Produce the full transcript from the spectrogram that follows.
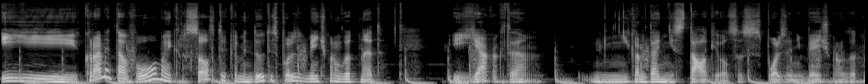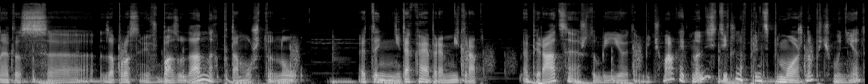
и кроме того, Microsoft рекомендует использовать benchmark.net. И я как-то никогда не сталкивался с использованием benchmark.net с э, запросами в базу данных, потому что, ну, это не такая прям микро операция, чтобы ее там бичмаркать, но действительно, в принципе, можно, почему нет.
